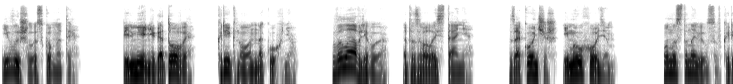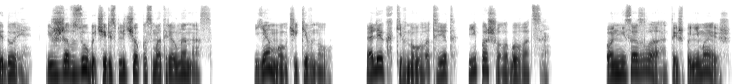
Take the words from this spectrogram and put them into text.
и вышел из комнаты. «Пельмени готовы?» — крикнул он на кухню. «Вылавливаю», — отозвалась Таня. «Закончишь, и мы уходим». Он остановился в коридоре и, сжав зубы, через плечо посмотрел на нас. Я молча кивнул. Олег кивнул в ответ и пошел обуваться. «Он не со зла, ты ж понимаешь?»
